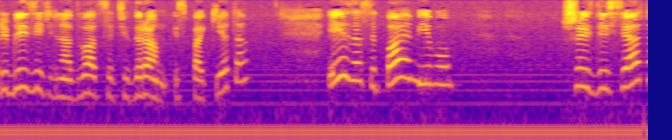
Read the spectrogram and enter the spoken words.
приблизительно 20 грамм из пакета и засыпаем его 60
